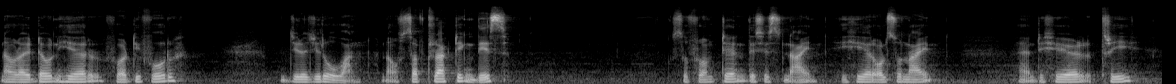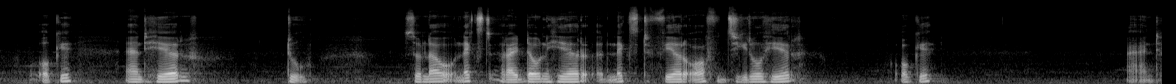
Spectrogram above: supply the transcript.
now write down here 44001 now subtracting this. So from 10 this is 9 here also 9 and here 3 okay. And here 2 so now next write down here next pair of 0 here. Okay. And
